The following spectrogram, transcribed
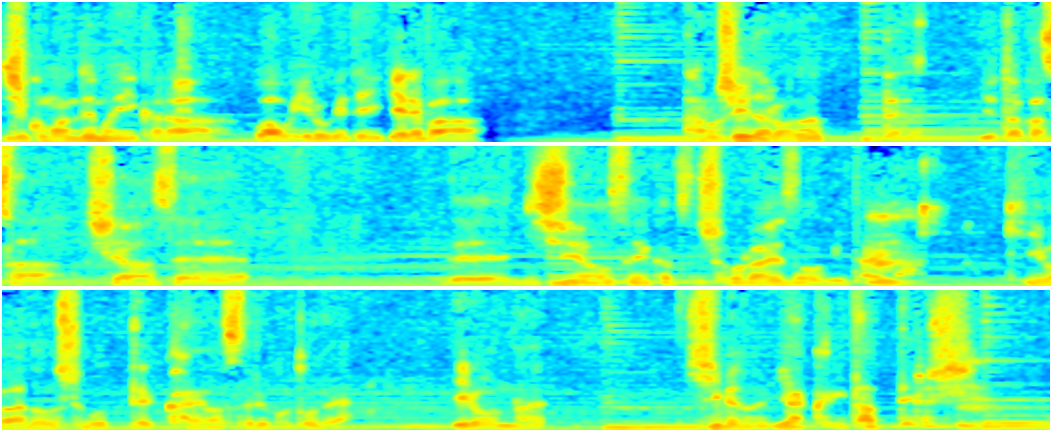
自己満でもいいから輪を広げていければ楽しいだろうなって、豊かさ、幸せで日常生活将来像みたいなキーワードを絞って会話することで、いろんな日々の役に立ってるし、うん。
